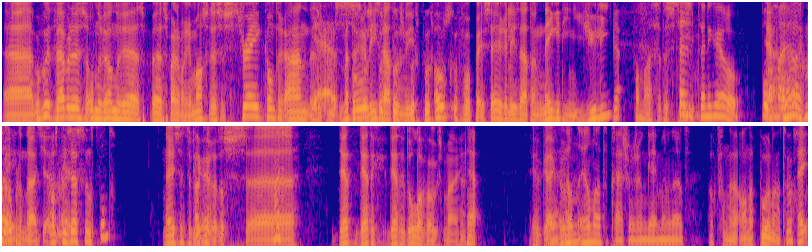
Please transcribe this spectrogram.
Maar goed, we hebben dus onder andere Sp- Spider-Man Remastered. Dus Stray komt eraan. Dus Yes. met de release datum nu ook voor PC. Release datum 19 juli. Ja. Van Dat is die- 26 euro. Ja, Pot is heel inderdaad, ja. Was het niet 26 pond? Nee, 26 Oké. euro. Dat was eh, Nice. 30, 30 dollar volgens mij. Ja. Even Eh, kijken hoor. heel, heel net de prijs van zo'n game inderdaad. Ook van uh, Annapurna, toch? Nee,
